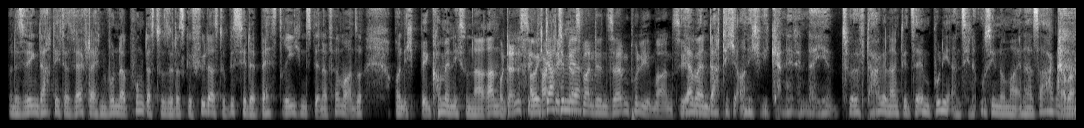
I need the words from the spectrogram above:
Und deswegen dachte ich, das wäre vielleicht ein Wunderpunkt, dass du so das Gefühl hast, du bist hier der bestriechendste in der Firma und so. Und ich komme ja nicht so nah ran. Und dann ist die aber ich Taktik, dachte mir, dass man denselben Pulli immer anzieht. ja, aber dann dachte ich auch nicht, wie kann der denn da hier zwölf Tage lang denselben Pulli anziehen? Das muss ihm noch mal einer sagen. Aber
